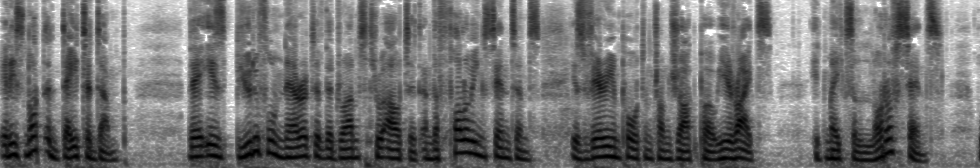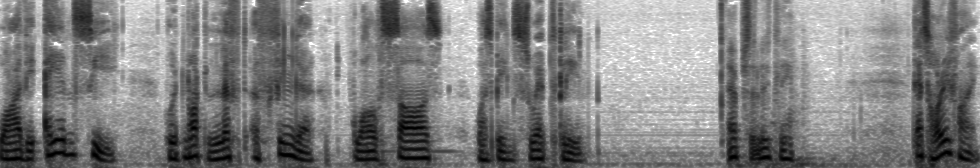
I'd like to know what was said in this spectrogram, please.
It is not a data dump. There is beautiful narrative that runs throughout it, and the following sentence is very important from Jacques Pauw. He writes, It makes a lot of sense why the ANC would not lift a finger while SARS was being swept clean. Absolutely. That's horrifying.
